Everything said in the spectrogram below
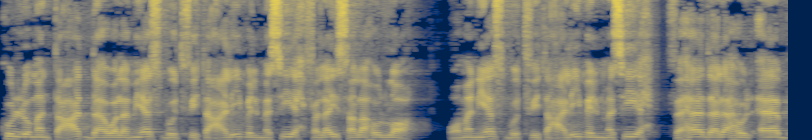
كل من تعدى ولم يثبت في تعاليم المسيح فليس له الله ومن يثبت في تعاليم المسيح فهذا له الآب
